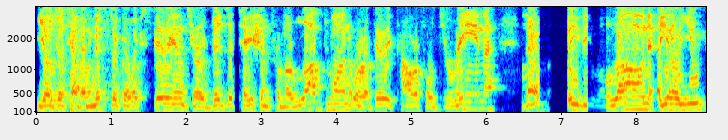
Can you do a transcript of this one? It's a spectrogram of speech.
you'll just have a mystical experience or a visitation from a loved one or a very powerful dream mm-hmm. that will leave you alone. You know, you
